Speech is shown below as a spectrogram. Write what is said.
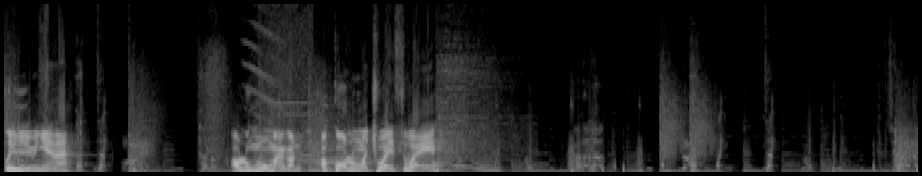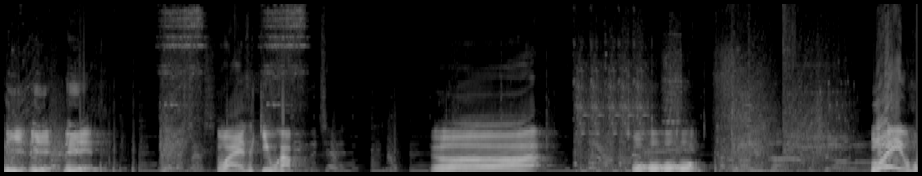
เอ้ยเป็นไงนะเอาลุงลงมาก่อน เอากรลงมาช่วยสวย นี่นี่นี่สวยสกิลครับ เออโอ้โอ้โอ้โอ้เฮ้ยโห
